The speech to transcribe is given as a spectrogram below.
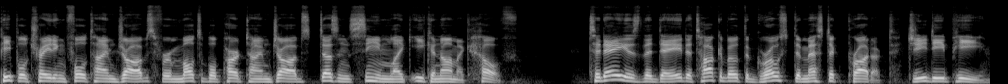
people trading full time jobs for multiple part time jobs doesn't seem like economic health. Today is the day to talk about the gross domestic product, GDP.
